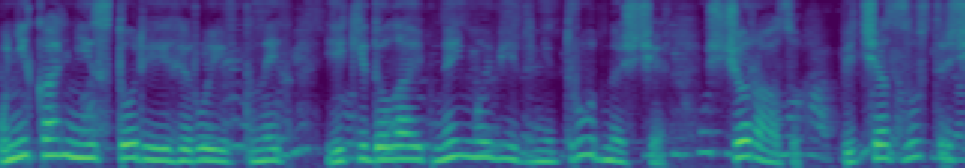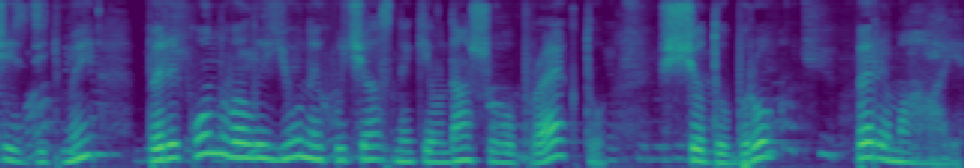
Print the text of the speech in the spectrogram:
унікальні історії героїв книг, які долають неймовірні труднощі, щоразу під час зустрічі з дітьми переконували юних учасників нашого проекту, що добро перемагає,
